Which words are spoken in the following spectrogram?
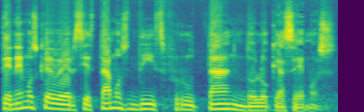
tenemos que ver si estamos disfrutando lo que hacemos.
